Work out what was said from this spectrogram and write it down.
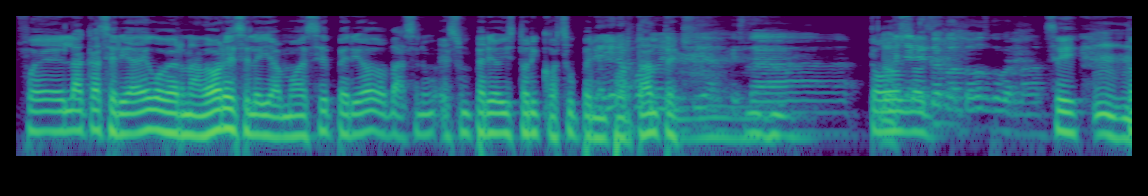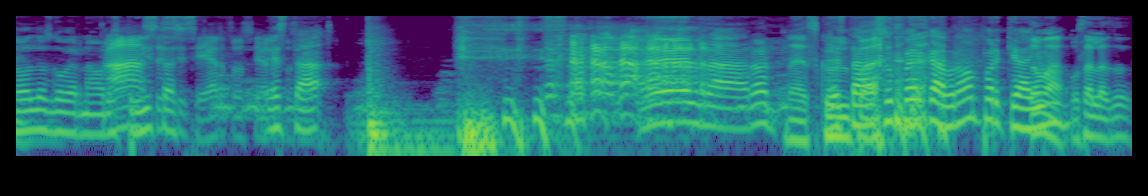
fue la cacería de gobernadores, se le llamó a ese periodo. Va a ser un- es un periodo histórico súper importante. Todos los, sí, todos los gobernadores Ah, sí, priistas. sí, cierto, cierto. Está. El rarón. Está súper cabrón porque hay Toma, un, usa las dos.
